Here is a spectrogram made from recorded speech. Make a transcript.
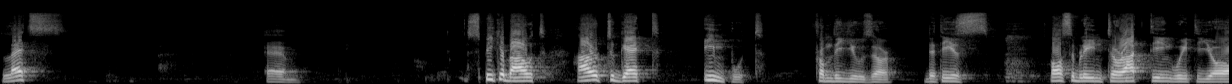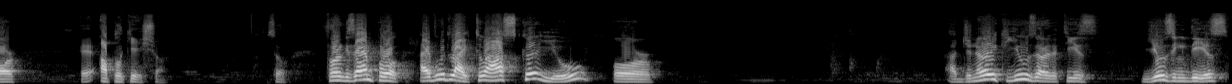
let's um, speak about how to get input from the user that is possibly interacting with your uh, application. So, for example, I would like to ask you or a generic user that is using this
